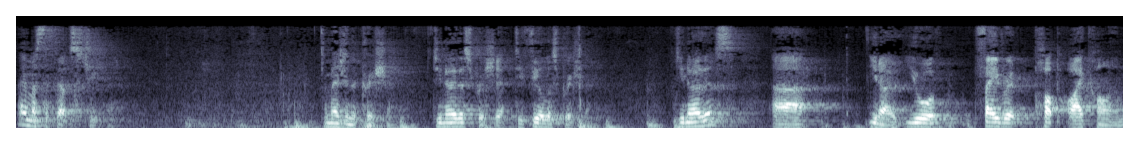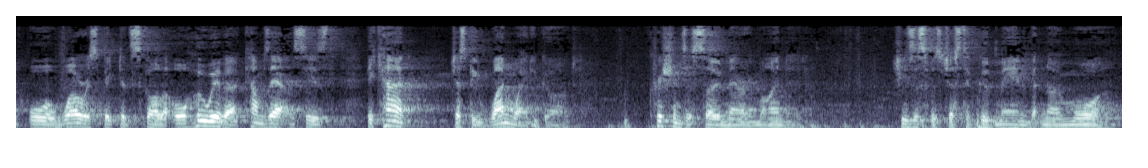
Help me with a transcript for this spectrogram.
They must have felt stupid. Imagine the pressure. Do you know this pressure? Do you feel this pressure? Do you know this? Uh, you know, your favourite pop icon or well respected scholar or whoever comes out and says there can't just be one way to God. Christians are so narrow minded. Jesus was just a good man, but no more.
